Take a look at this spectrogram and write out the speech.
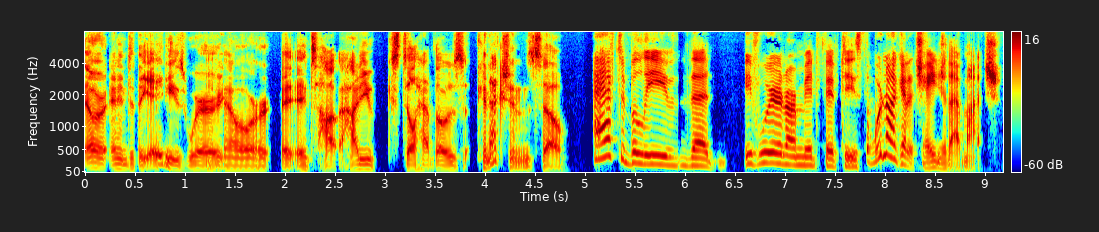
or into the 80s, where you know, or it's how how do you still have those connections? So I have to believe that if we're in our mid 50s, we're not going to change that much.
